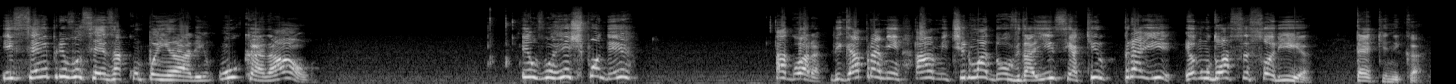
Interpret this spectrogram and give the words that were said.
E sempre vocês acompanharem o canal, eu vou responder. Agora, ligar para mim, ah, me tira uma dúvida, isso e aquilo, peraí, eu não dou assessoria técnica.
